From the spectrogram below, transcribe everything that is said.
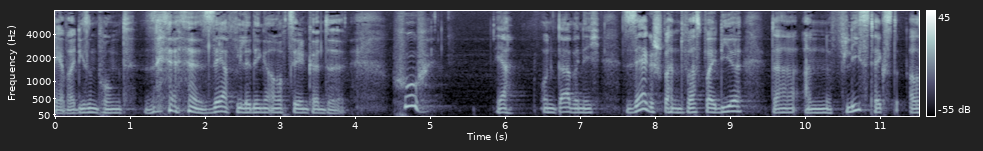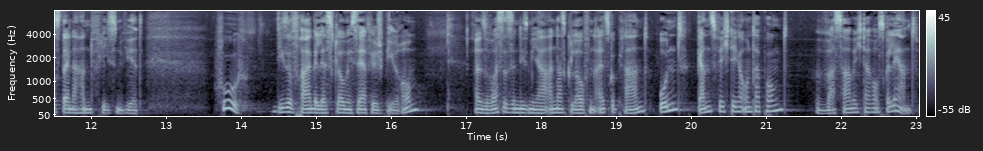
der bei diesem Punkt sehr viele Dinge aufzählen könnte. Puh. Ja, und da bin ich sehr gespannt, was bei dir da an Fließtext aus deiner Hand fließen wird. Puh, diese Frage lässt, glaube ich, sehr viel Spielraum. Also was ist in diesem Jahr anders gelaufen als geplant? Und ganz wichtiger Unterpunkt, was habe ich daraus gelernt?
